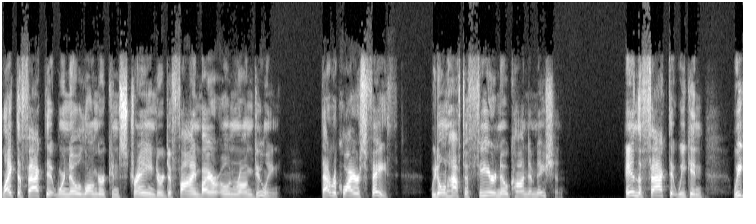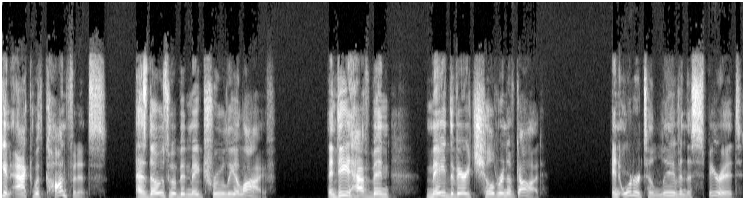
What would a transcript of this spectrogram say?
like the fact that we're no longer constrained or defined by our own wrongdoing. That requires faith. We don't have to fear no condemnation. And the fact that we can, we can act with confidence as those who have been made truly alive. Indeed, have been made the very children of God. In order to live in the Spirit,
